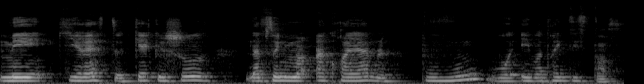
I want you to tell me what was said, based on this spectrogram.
mais qui restent quelque chose d'absolument incroyable pour vous et votre existence.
